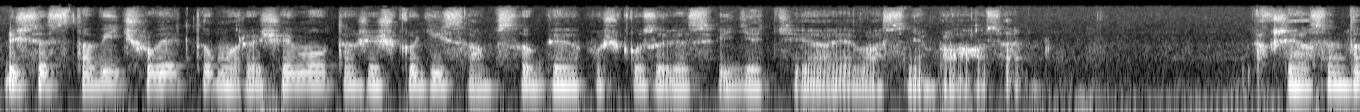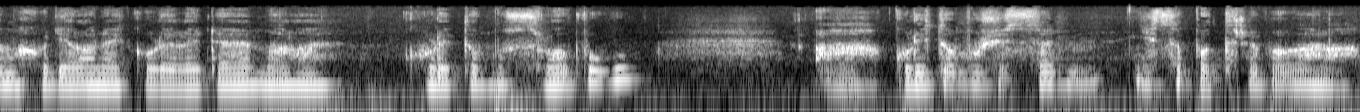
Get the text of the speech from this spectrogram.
když se staví člověk tomu režimu, takže škodí sám sobě, poškozuje svý děti a je vlastně blázen. Takže já jsem tam chodila ne kvůli lidem, ale kvůli tomu slovu a kvůli tomu, že jsem něco potřebovala.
